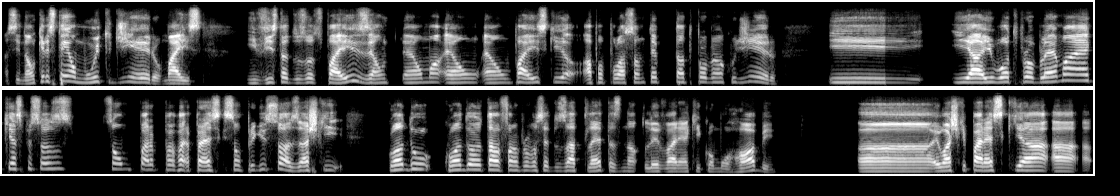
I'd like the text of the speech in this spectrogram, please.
Assim, não que eles tenham muito dinheiro, mas em vista dos outros países, é um, é, uma, é, um, é um país que a população não tem tanto problema com o dinheiro. E, e aí o outro problema é que as pessoas são parece que são preguiçosas. Eu acho que quando, quando eu estava falando para você dos atletas não, levarem aqui como hobby, uh, eu acho que parece que a, a,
